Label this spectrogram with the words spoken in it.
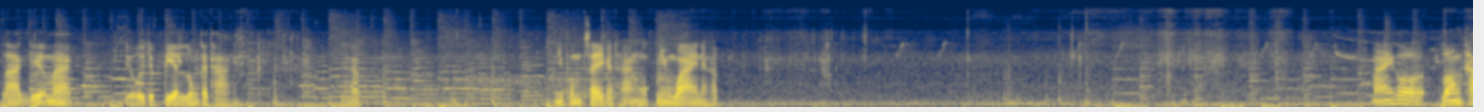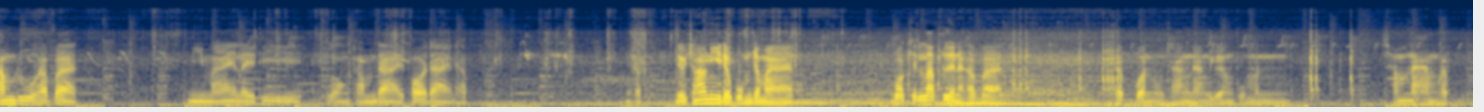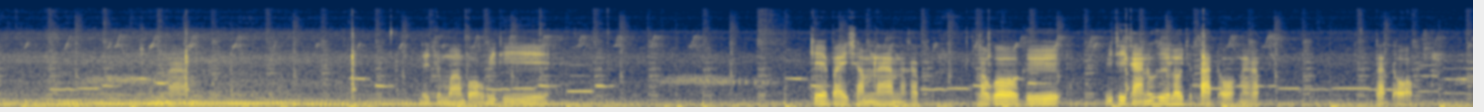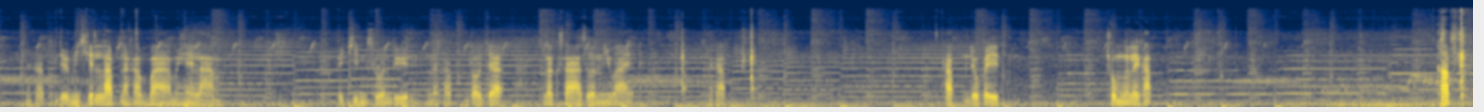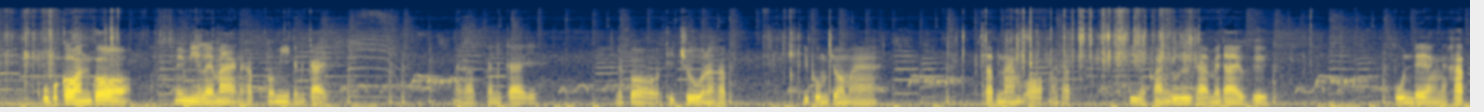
รากเยอะมาก เดี๋ยวจะเปลี่ยนลงกระถางนะครับ นี่ผมใส่กระถาง 6 นิ้วไว้นะครับ ไม้ก็ลองทำดูครับว่า มีไม้อะไรที่ลองทำได้พอได้นะครับนะครับ เดี๋ยวเช้านี้เดี๋ยวผมจะมาบอกเคล็ดลับด้วยนะครับว่าครับบอลของช้างหนังเหลืองผมมันช้ำน้ำครับช้ำน้ำเดี๋ยวจะมาบอกวิธีแก้ใบช้ำน้ำนะครับ เราก็คือวิธีการก็คือเราจะตัดออกนะครับ ตัดออกนะครับ เดี๋ยวมีเคล็ดลับนะครับว่าไม่ให้ลามไปกินส่วนอื่นนะครับ เราจะรักษาส่วนนี้ไว้นะครับ ครับเดี๋ยวไปชมกันเลยครับ ครับอุปกรณ์ก็ไม่มีอะไรมากนะครับ ก็มีกันไกนะครับกันไกแล้วก็ทิชชู่นะครับ ที่ผมจะเอมาซับน้ำออกนะครับ ที่สำคัญก็คือขาดไม่ได้ก็คือ ปูนแดงนะครับ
